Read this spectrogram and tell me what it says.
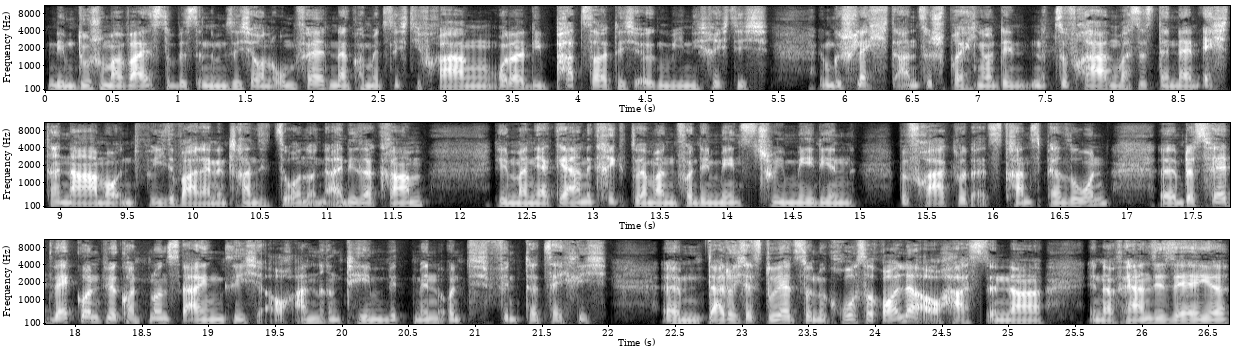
indem du schon mal weißt, du bist in einem sicheren Umfeld und dann kommen jetzt nicht die Fragen oder die Patzer, dich irgendwie nicht richtig im Geschlecht anzusprechen und den zu fragen, was ist denn dein echter Name und wie war deine Transition und all dieser Kram, den man ja gerne kriegt, wenn man von den Mainstream-Medien befragt wird als Transperson. Ähm, das fällt weg und wir konnten uns eigentlich auch anderen Themen widmen und ich finde tatsächlich, ähm, dadurch, dass du jetzt so eine große Rolle auch hast in einer, in einer Fernsehserie,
